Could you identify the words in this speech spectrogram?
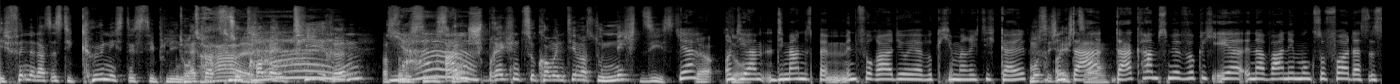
Ich finde, das ist die Königsdisziplin. Total. Etwas zu kommentieren, Was du Ja. nicht siehst. Ne? ansprechend zu kommentieren, was du nicht siehst. Ja, Ja, und so. die, haben, die machen das beim Inforadio ja wirklich immer richtig geil. Muss ich und echt da, sagen. da kam es mir wirklich eher in der Wahrnehmung so vor, dass es,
